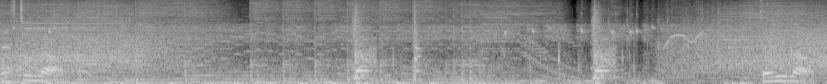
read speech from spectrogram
Fifteen love. Thirty love.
